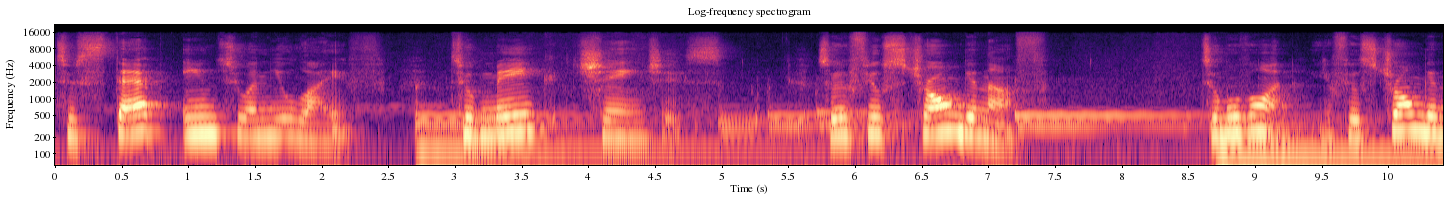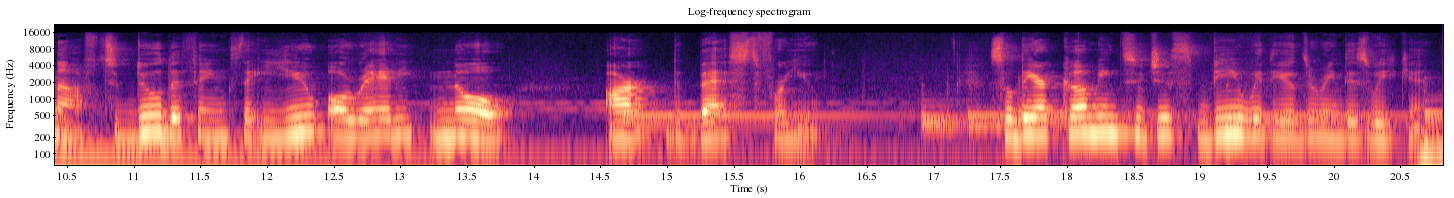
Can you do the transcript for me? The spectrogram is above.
to step into a new life, to make changes, so you feel strong enough to move on. You feel strong enough to do the things that you already know are the best for you. So they are coming to just be with you during this weekend.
